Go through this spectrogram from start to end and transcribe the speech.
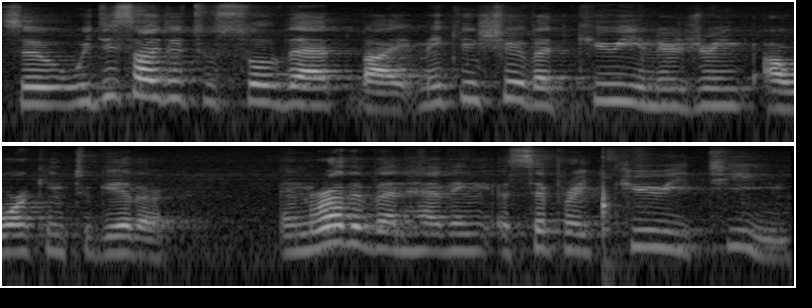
So we decided to solve that by making sure that QE and engineering are working together. And rather than having a separate QE team,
